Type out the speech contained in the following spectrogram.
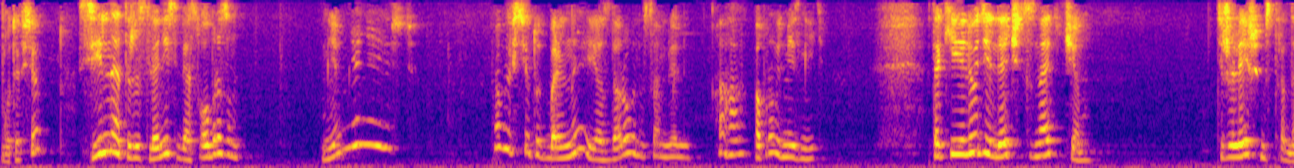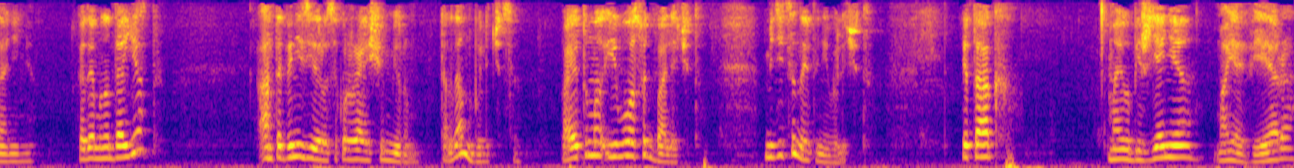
Вот и все. Сильное отождествление себя с образом. У меня мнение есть. А вы все тут больные, я здоровый на самом деле. Ага, попробуйте меня изменить. Такие люди лечатся, знаете чем? Тяжелейшими страданиями. Когда ему надоест антагонизировать с окружающим миром, тогда он вылечится. Поэтому его судьба лечит. Медицина это не вылечит. Итак, мои убеждения, моя вера.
